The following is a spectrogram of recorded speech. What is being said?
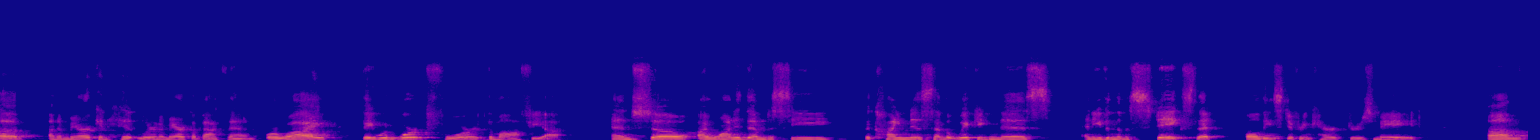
a, an American Hitler in America back then, or why they would work for the mafia. And so I wanted them to see the kindness and the wickedness and even the mistakes that all these different characters made. Um,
